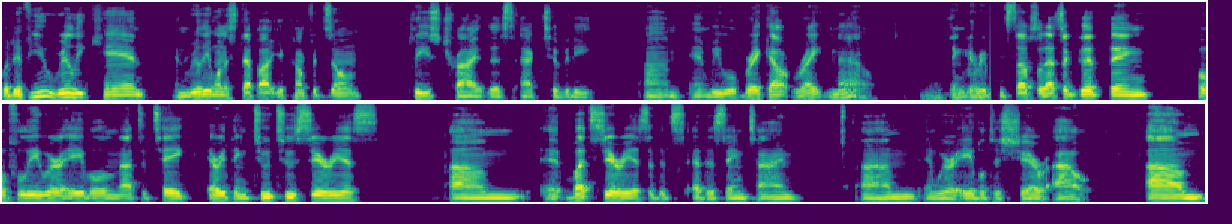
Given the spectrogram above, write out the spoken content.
but if you really can and really want to step out your comfort zone, please try this activity. Um, and we will break out right now. I think everything stuff, so that's a good thing. Hopefully we're able not to take everything too, too serious, um, eh, but serious at the, at the same time. Um, and we're able to share out. Um,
